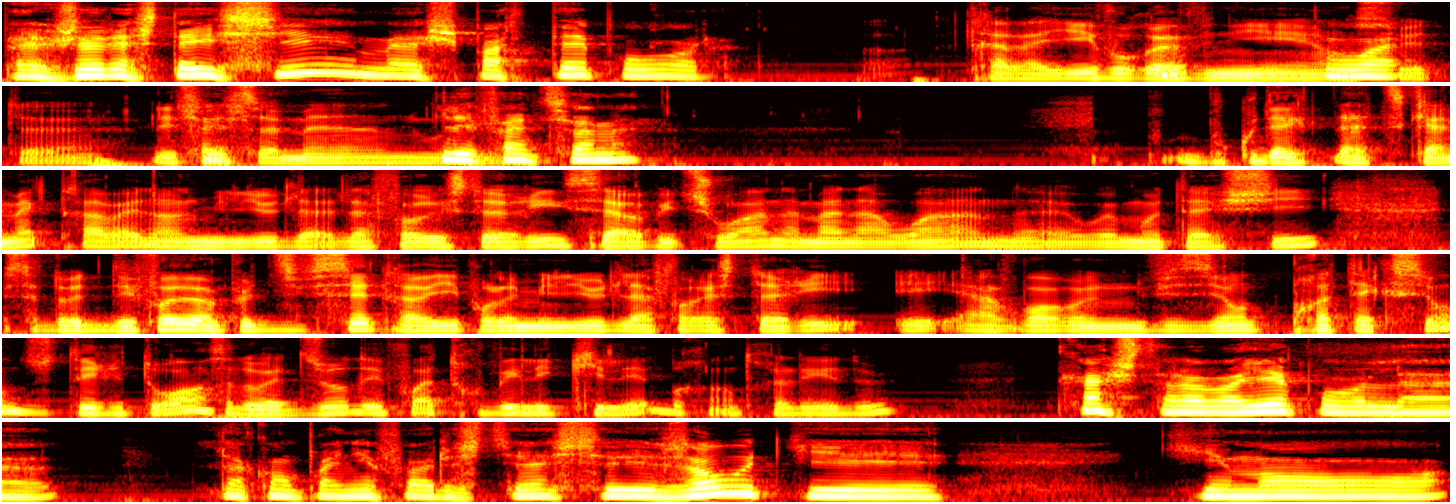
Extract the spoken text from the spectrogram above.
Ben, je restais ici, mais je partais pour Travailler, vous reveniez Ouais. ensuite euh, les fins de semaine? les fins de semaine. Beaucoup d'At- d'Atikamekw travaillent dans le milieu de la, de la foresterie, ici à Opichuan, à Manawan, euh, à Motashi. Ça doit être des fois un peu difficile de travailler pour le milieu de la foresterie et avoir une vision de protection du territoire. Ça doit être dur des fois à trouver l'équilibre entre les deux. Quand je travaillais pour la, la compagnie forestière, c'est eux autres qui, qui m'ont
